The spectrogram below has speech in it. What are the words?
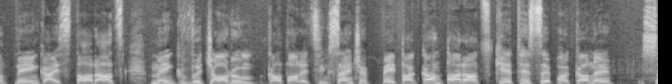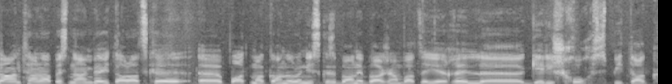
մտնեինք այս տարածք, մենք վճարում կատարեցինք։ Սա ինչ է, պետական տարածք է, թե սեփական է։ Սա ընդհանրապես Նամիբիայի տարածքը պատմականորեն ի սկզբանե բաժանված է եղել գերիշխող սպիտակ,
